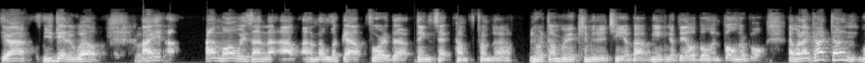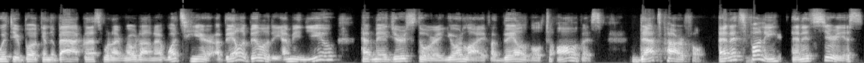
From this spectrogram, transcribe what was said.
Yeah, you did it well. I I'm always on the out on the lookout for the things that come from the Northumbrian community about being available and vulnerable. And when I got done with your book in the back, that's what I wrote on it. What's here? Availability. I mean, you have made your story, your life available to all of us. That's powerful. And it's funny and it's serious,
